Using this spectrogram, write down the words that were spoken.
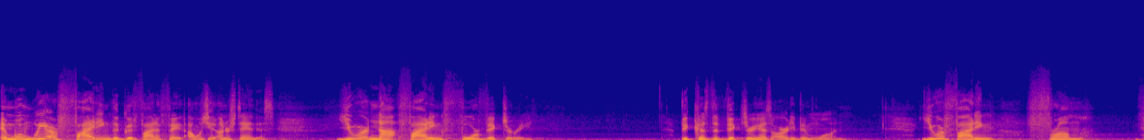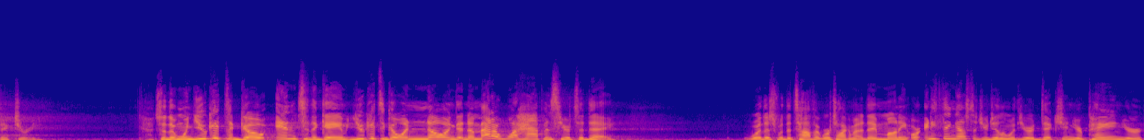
and when we are fighting the good fight of faith, I want you to understand this. You are not fighting for victory because the victory has already been won. You are fighting from victory. So that when you get to go into the game, you get to go in knowing that no matter what happens here today, whether it's with the topic we're talking about today, money, or anything else that you're dealing with, your addiction, your pain, your,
